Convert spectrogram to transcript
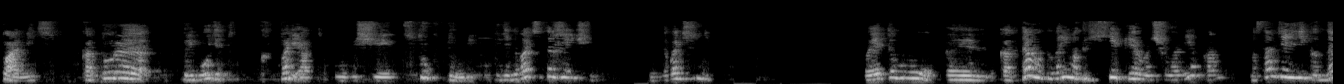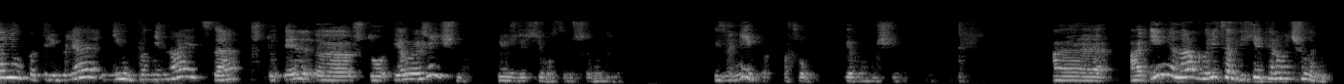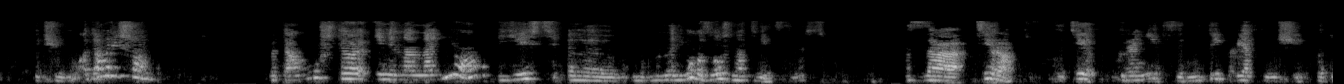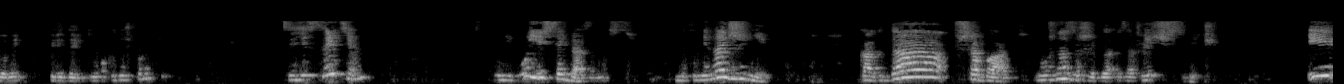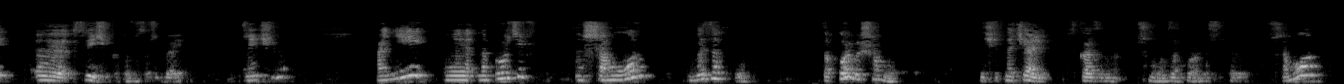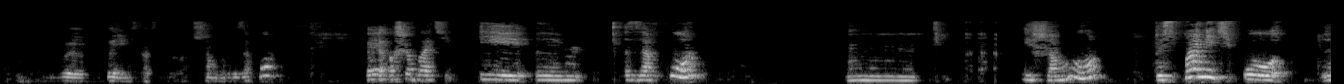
память, которая приводит к порядку вещей, к структуре. Передавать это женщине, передавать жене. Поэтому, э, когда мы говорим о грехе первого человека, на самом деле никогда не употребляя, не упоминается, что, э, что первая женщина прежде всего совершила грех. И за ней пошел первый мужчина. А, а именно говорится о грехе первого человека. Почему? Адам решен. Потому что именно на нем есть, э, на него возложена ответственность за те рамки, за те границы внутри порядка вещей, которые передают ему Акадуш Барухи. В связи с этим у него есть обязанность напоминать жене, когда в шаббат нужно зажига, зажечь свечи. И э, свечи, которые зажигает женщина, они э, напротив шамор в захор. Захор в шамор. Значит, вначале сказано шамор захор шамор, в Дарим сказано шамор в захор, э, о шаббате. И э, Захор и Шамор, то есть память о, э,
